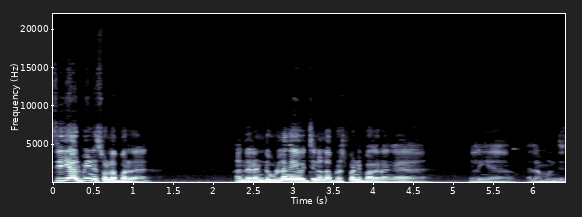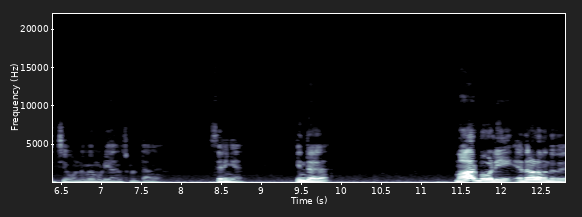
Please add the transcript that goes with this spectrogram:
சிஆர்பின்னு சொல்லப்படுற அந்த ரெண்டு உள்ளங்கையை வச்சு நல்லா ப்ரெஷ் பண்ணி பார்க்குறாங்க. இல்லைங்க எல்லாம் முடிஞ்சிச்சு ஒன்றுமே முடியாதுன்னு சொல்லிட்டாங்க. சரிங்க. இந்த மார்பு வலி எதனால் வந்தது?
